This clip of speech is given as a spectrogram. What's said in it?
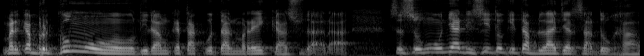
mereka bergumul di dalam ketakutan mereka saudara. Sesungguhnya di situ kita belajar satu hal,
